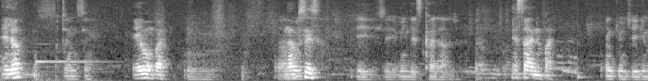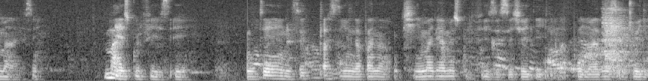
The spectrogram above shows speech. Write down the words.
Eh, Hello. Atengise. Yebo je Eh, mm. eh un Esani mfana? Angitshela imali si. Imali school fees eh. Ngithe ngiseclassini lapha na ngishiya imali yami school fees sishelile ngaphuma bese ithweli.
